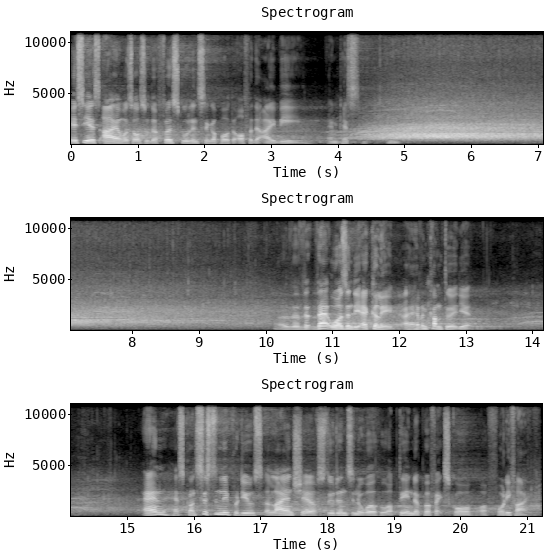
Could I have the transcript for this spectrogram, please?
ACSI was also the first school in Singapore to offer the IB and has, uh, that wasn't the accolade. I haven't come to it yet. And has consistently produced a lion's share of students in the world who obtain the perfect score of 45.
